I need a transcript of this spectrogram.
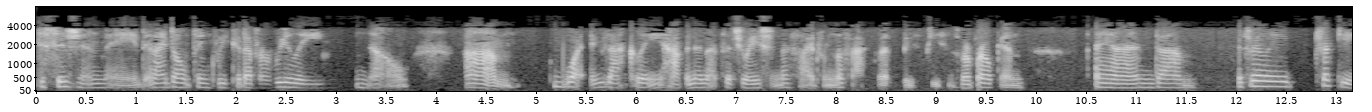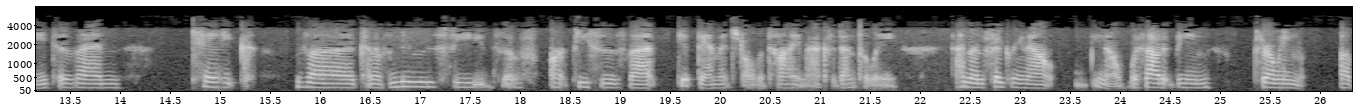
decision made, and I don't think we could ever really know um, what exactly happened in that situation, aside from the fact that these pieces were broken. And um, it's really tricky to then take the kind of news feeds of art pieces that get damaged all the time accidentally and then figuring out, you know, without it being throwing a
